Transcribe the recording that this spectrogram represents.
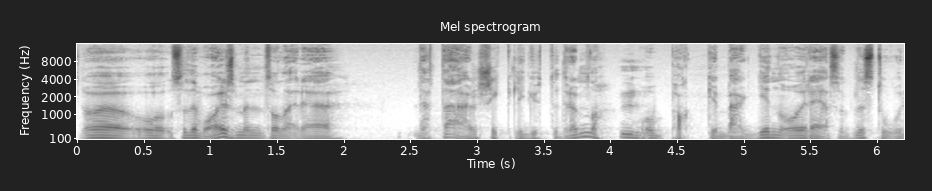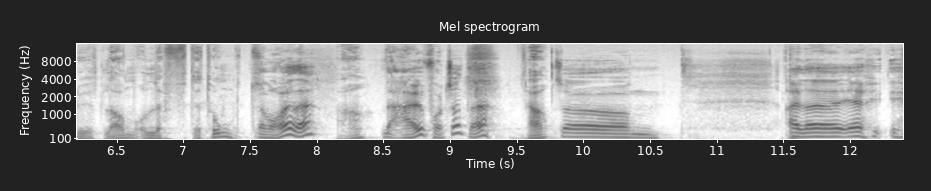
Uh, og, så det var liksom en sånn derre Dette er en skikkelig guttedrøm. da. Å pakke bagen og reise til det store utland og løfte tungt. Det var jo det. Ja, Det er jo fortsatt det. ja. Så Nei, det, jeg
